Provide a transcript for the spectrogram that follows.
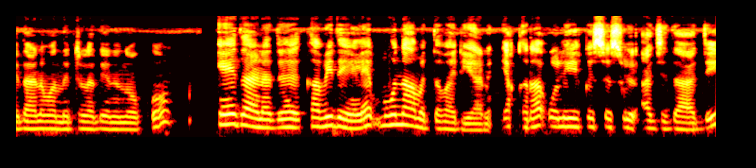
ഏതാണ് വന്നിട്ടുള്ളത് എന്ന് നോക്കൂ. ഏതാണത്? കവിതയിലെ മൂന്നാമത്തെ വരിയാണ്. യഖ്റ ഒലി ഖിസസുൽ അജ്ദാദി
